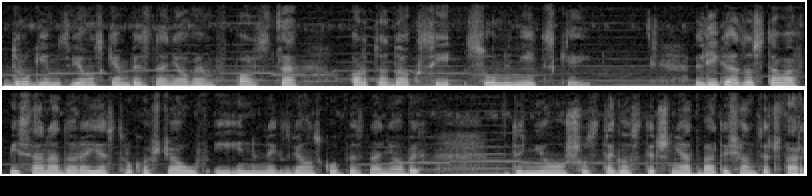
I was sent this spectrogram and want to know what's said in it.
drugim związkiem wyznaniowym w Polsce ortodoksji sunnickiej. Liga została wpisana do rejestru kościołów i innych związków wyznaniowych w dniu 6 stycznia 2004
